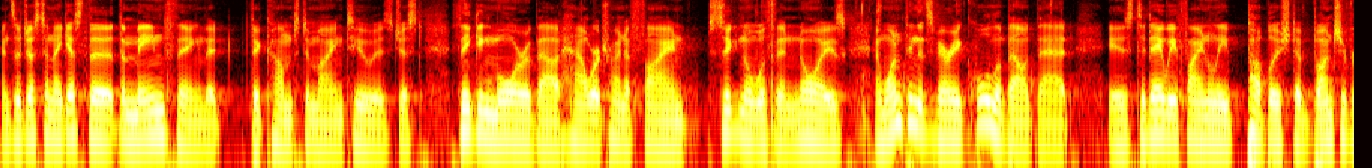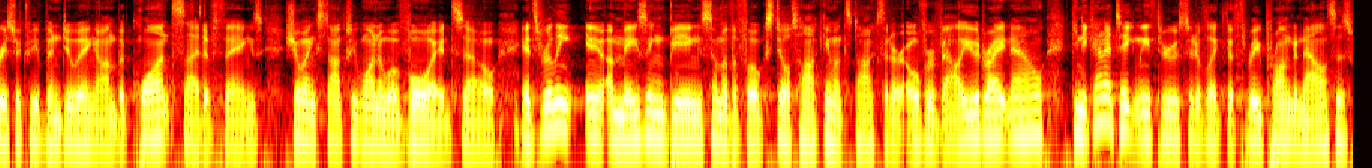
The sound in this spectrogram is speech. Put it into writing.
And so, Justin, I guess the the main thing that that comes to mind too is just thinking more about how we're trying to find signal within noise. And one thing that's very cool about that is today we finally published a bunch of research we've been doing on the quant side of things, showing stocks we want to avoid. So it's really eh, amazing being some of the folks still talking about stocks that are overvalued right now. Can you kind of take me through sort of like the three pronged analysis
